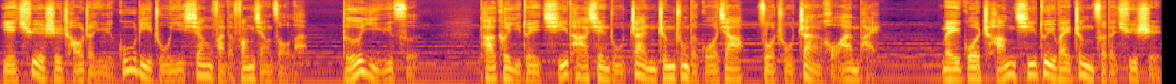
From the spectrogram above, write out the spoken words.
也确实朝着与孤立主义相反的方向走了。得益于此，他可以对其他陷入战争中的国家做出战后安排。美国长期对外政策的趋势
